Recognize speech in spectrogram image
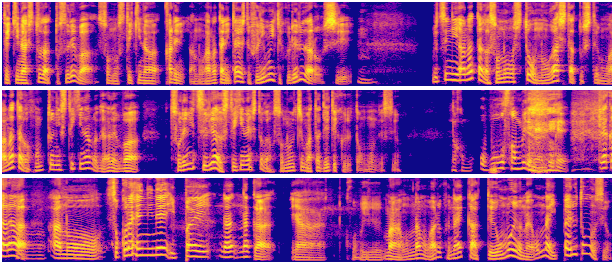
敵な人だとすれば、その素敵な彼に、あの、あなたに対して振り向いてくれるだろうし、うん。別にあなたがその人を逃したとしても、あなたが本当に素敵なのであれば、それに釣り合う素敵な人がそのうちまた出てくると思うんですよ。なんかもう、お坊さんみたいな。だからうん、あの、そこら辺にね、いっぱい、な、なんか、いやーこういう、まあ女も悪くないかって思うような女いっぱいいると思うんですよ。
